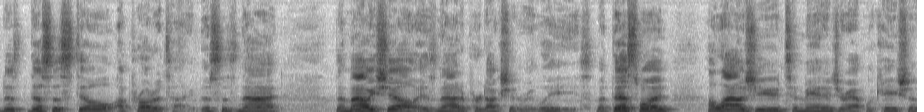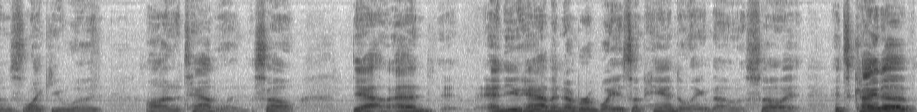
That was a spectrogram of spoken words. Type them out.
this this is still a prototype. This is not the Maui shell is not a production release, but this one allows you to manage your applications like you would on a tablet. So yeah, and and you have a number of ways of handling those. So it, it's kind of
